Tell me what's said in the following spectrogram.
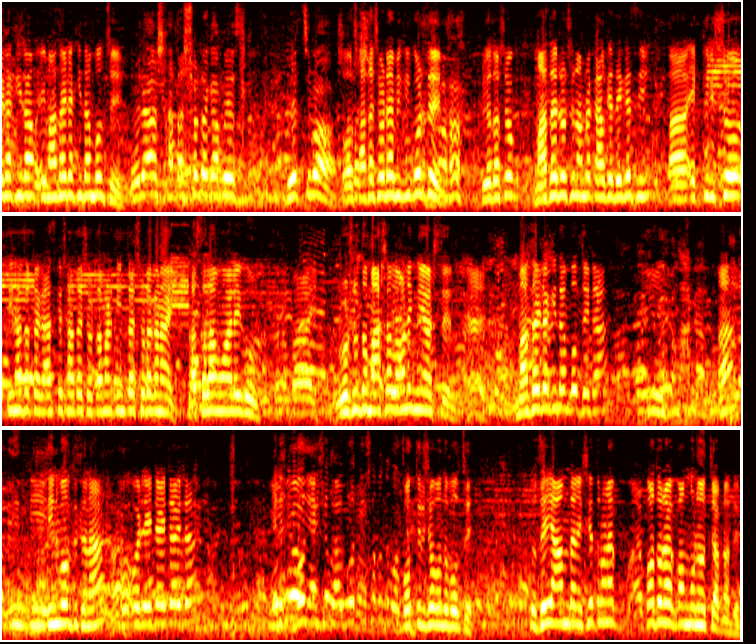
এটা কি দাম এই মাথাটা কি দাম বলছে? এটা সাতাশশো টাকা বেশ। বা ও সাতাশশো টাকা বিক্রি করছে? প্রিয় দর্শক মাথায় রসুন আমরা কালকে দেখেছি। একত্রিশশো তিন হাজার টাকা, আজকে সাতাশশো আমার তিন চারশো টাকা নাই। আসসালামু আলাইকুম। রসুন তো অনেক নিয়ে আসছেন মাথায়টা কি দাম বলছে এটা? হ্যাঁ? তিন বলতেছে না? এটা এটা এটা? মতো বলছে। তো যেই আমদানি, সে তুলনায় কত টাকা কম মনে হচ্ছে আপনাদের?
